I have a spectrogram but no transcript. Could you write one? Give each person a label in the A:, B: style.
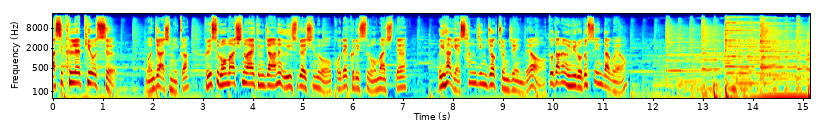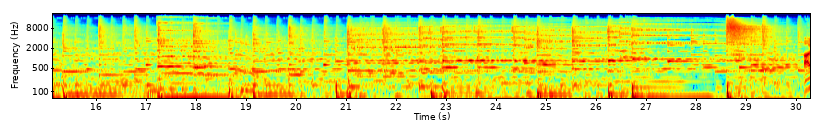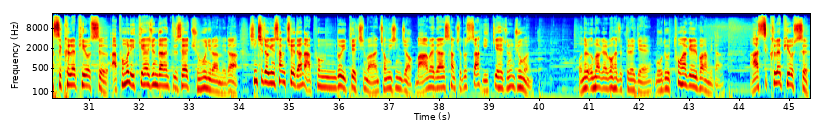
A: 아스클레피오스 뭔지 아십니까? 그리스 로마 신화에 등장하는 의술의 신으로 고대 그리스 로마 시대 의학의 상징적 존재인데요. 또 다른 의미로도 쓰인다고 해요. 아스클레피오스, 아픔을 잊게 해준다는 뜻의 주문이랍니다. 신체적인 상처에 대한 아픔도 있겠지만 정신적, 마음에 대한 상처도 싹 잊게 해주는 주문. 오늘 음악 앨범 가족들에게 모두 통하길 바랍니다. 아스클레피오스.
